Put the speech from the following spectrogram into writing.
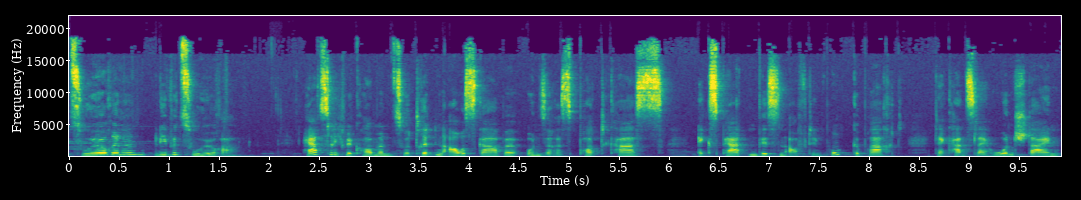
Zuhörerinnen, liebe Zuhörer, herzlich willkommen zur dritten Ausgabe unseres Podcasts Expertenwissen auf den Punkt gebracht der Kanzlei Hohenstein,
